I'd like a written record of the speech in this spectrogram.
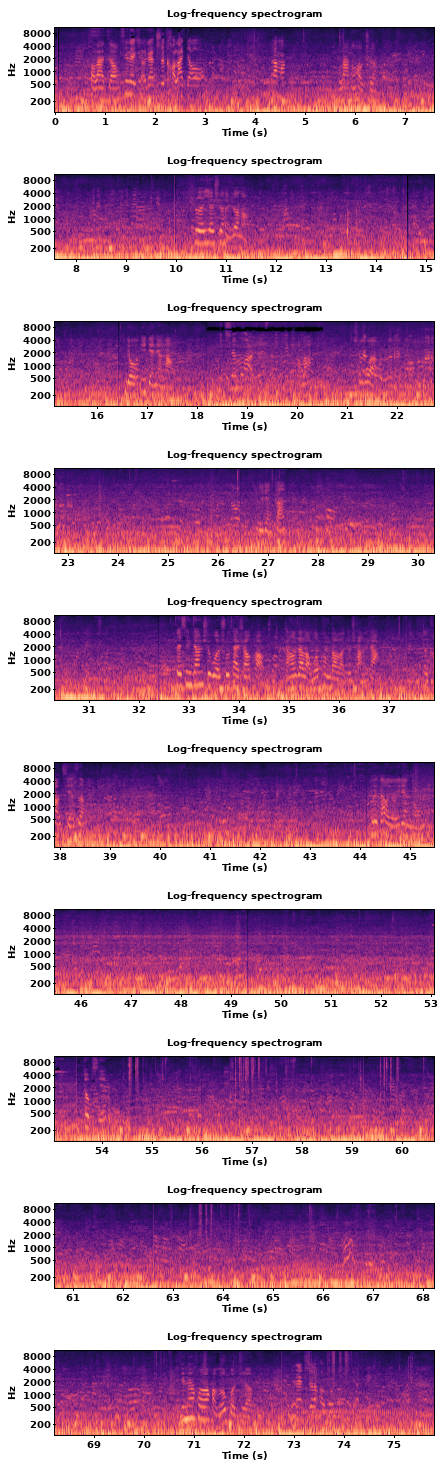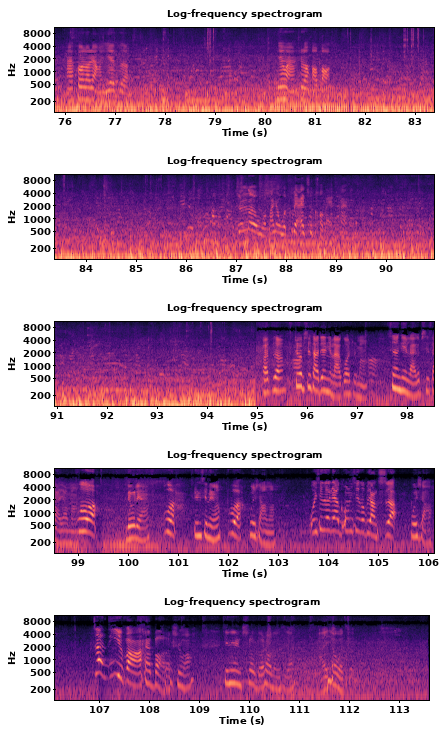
烤辣椒，现在挑战吃烤辣椒，辣吗？在新疆吃过蔬菜烧烤，然后在老挝碰到了就尝一下。这烤茄子，味道有一点浓。天喝了好多果汁，现在吃了好多东西。嗯，还喝了两个椰子。今天晚上吃的好饱。真的，我发现我特别爱吃烤白菜。儿子，这个披萨店你来过是吗？啊！现在给你来个披萨要吗？不榴莲、不冰淇淋，不，为啥呢？我现在连空气都不想吃，为啥？占地方。太饱了是吗？今天你吃了多少东西？哎呀，我天！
